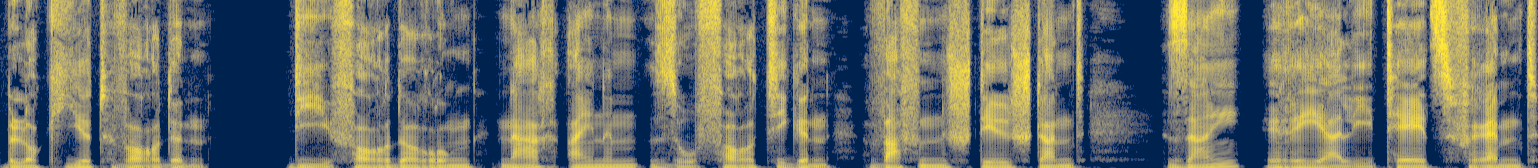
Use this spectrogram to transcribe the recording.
blockiert worden. Die Forderung nach einem sofortigen Waffenstillstand sei realitätsfremd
